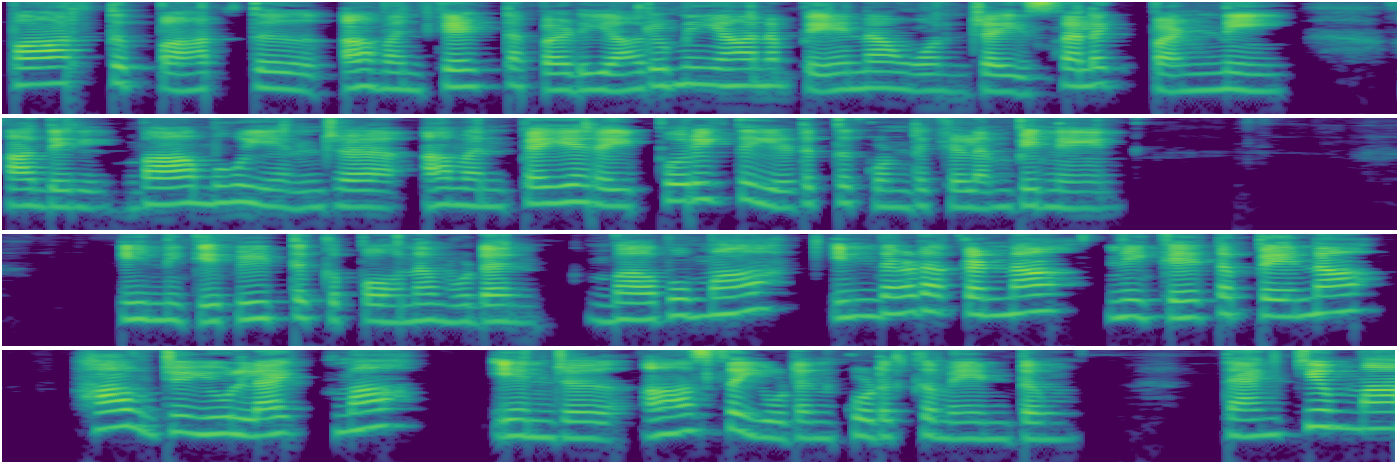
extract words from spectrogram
பார்த்து பார்த்து அவன் கேட்டபடி அருமையான பேனா ஒன்றை செலக்ட் பண்ணி அதில் பாபு என்ற அவன் பெயரை பொறித்து எடுத்துக்கொண்டு கிளம்பினேன். இன்னைக்கு வீட்டுக்கு போனவுடன் பாபுமா இந்தாடா கண்ணா நீ கேட்ட பேனா? ஹவ் டு யூ லைக் மா என்று ஆசையுடன் கொடுக்க வேண்டும். தேங்க்யூம்மா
